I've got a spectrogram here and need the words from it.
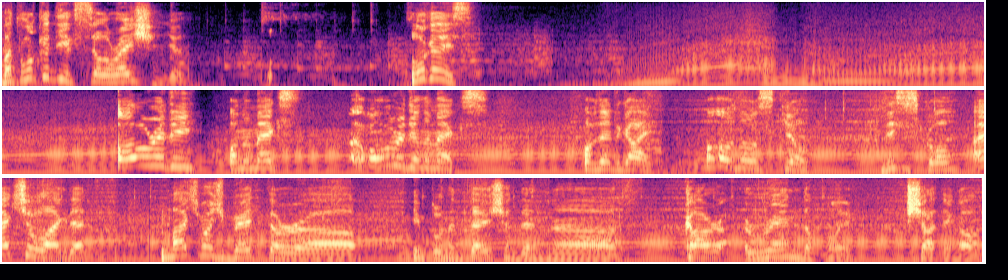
But look at the acceleration, dude. Look at this. Already on the max, already on the max of that guy. Oh, no skill. This is cool. I actually like that. Much, much better uh, implementation than uh, car randomly shutting off.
